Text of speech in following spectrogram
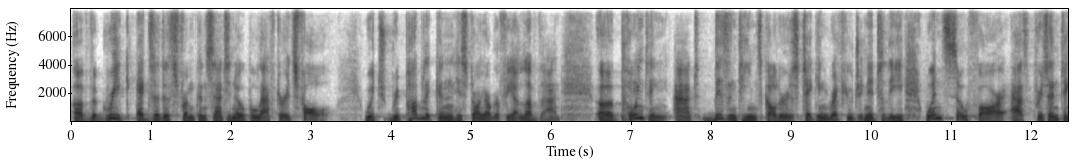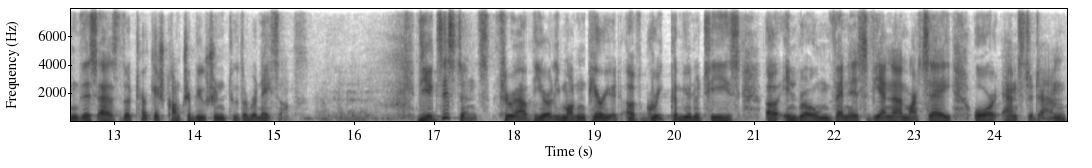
of the Greek exodus from Constantinople after its fall, which Republican historiography, I love that, uh, pointing at Byzantine scholars taking refuge in Italy, went so far as presenting this as the Turkish contribution to the Renaissance. The existence throughout the early modern period of Greek communities uh, in Rome, Venice, Vienna, Marseille, or Amsterdam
